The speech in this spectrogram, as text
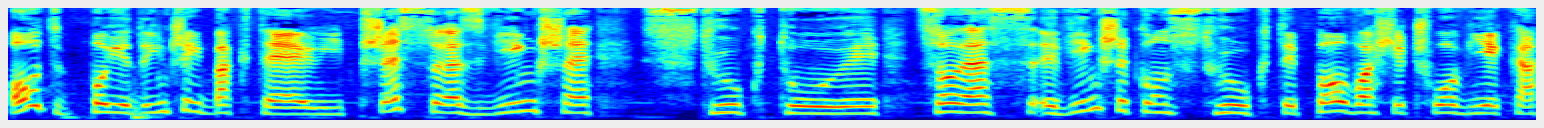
od pojedynczej bakterii przez coraz większe struktury, coraz większe konstrukty po właśnie człowieka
